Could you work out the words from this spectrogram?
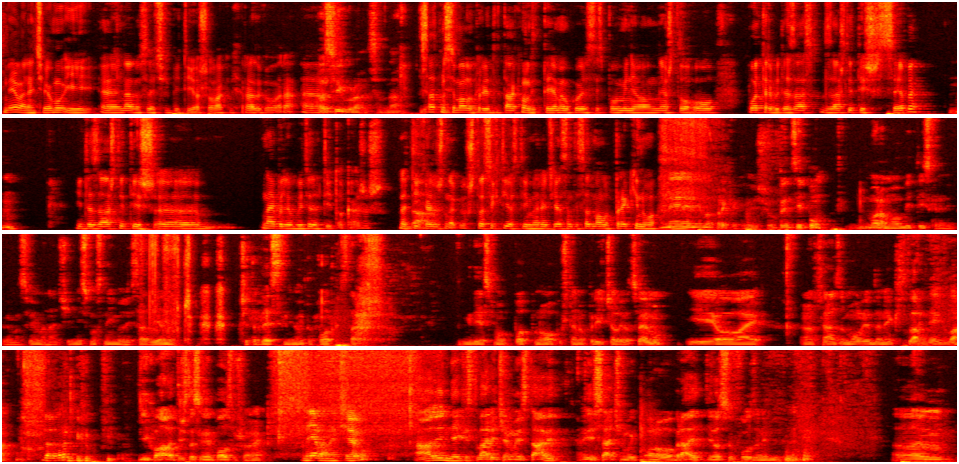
Nema na čemu i e, nadam se da će biti još ovakvih razgovora. E, pa siguran sam, da. Sad smo se malo prije dotaknuli teme u kojoj si spominjao nešto o potrebi da zaštitiš sebe mm i da zaštitiš, e, najbolje u biti da ti to kažeš. Da ti kažeš što si htio s time reći, ja sam te sad malo prekinuo. Ne, ne, nema prekinuo. U principu moramo biti iskreni prema svima, znači mi smo snimili sad jedno 40 minuta podcasta gdje smo potpuno opušteno pričali o svemu i ovaj, ja sam ja zamolio da neke stvari ne idu van. Dobro. I hvala ti što si me poslušao, ne? Nema na čemu. Ali neke stvari ćemo istaviti i sad ćemo ih ponovo obraditi jer su full zanimljive. Um,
